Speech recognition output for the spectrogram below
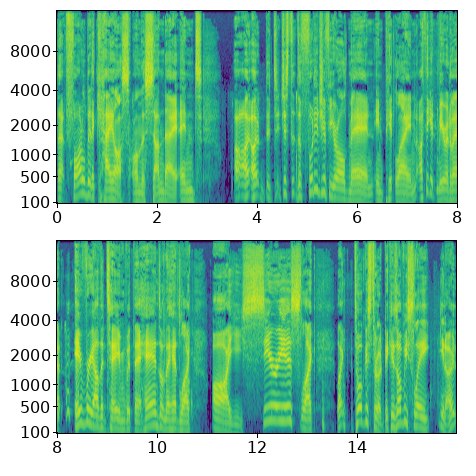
that final bit of chaos on the Sunday and. I, I, just the footage of your old man in pit lane, I think it mirrored about every other team with their hands on their head, like, oh, "Are you serious?" Like, like talk us through it because obviously, you know,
